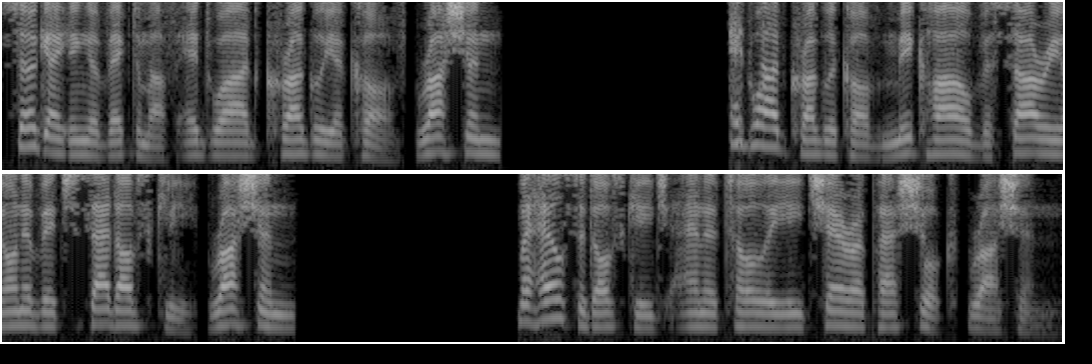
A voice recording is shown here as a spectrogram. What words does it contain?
Sergei Inge-Vechtomov Eduard Kruglyakov Russian. Eduard Kruglyakov Mikhail Vissarionovich Sadovsky Russian. Mikhail Sadovsky Anatoly Cherepashchuk Russian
